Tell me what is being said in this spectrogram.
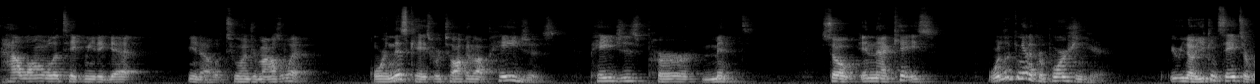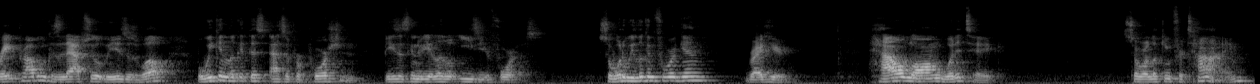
how long will it take me to get, you know, 200 miles away? Or in this case, we're talking about pages, pages per minute. So in that case, we're looking at a proportion here. You know, you can say it's a rate problem because it absolutely is as well, but we can look at this as a proportion because it's going to be a little easier for us. So what are we looking for again? Right here. How long would it take? So we're looking for time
